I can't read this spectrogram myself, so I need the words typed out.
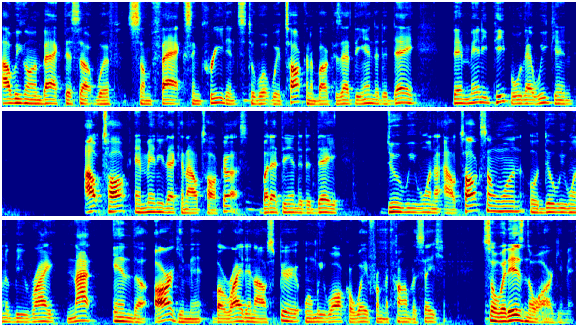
How we going to back this up with some facts and credence to what we're talking about? Because at the end of the day, there are many people that we can outtalk and many that can outtalk us. Mm-hmm. But at the end of the day, do we want to outtalk someone or do we want to be right, not in the argument, but right in our spirit when we walk away from the conversation? So it is no argument.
